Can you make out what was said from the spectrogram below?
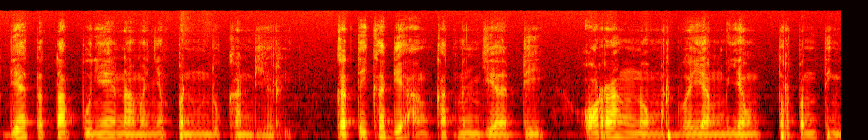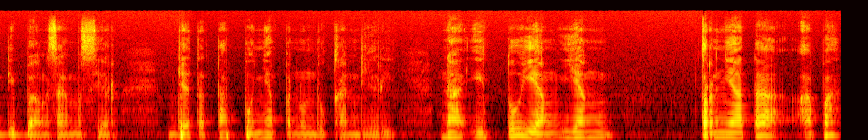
dia tetap punya yang namanya penundukan diri. Ketika dia angkat menjadi orang nomor dua yang yang terpenting di bangsa Mesir, dia tetap punya penundukan diri. Nah itu yang yang ternyata apa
